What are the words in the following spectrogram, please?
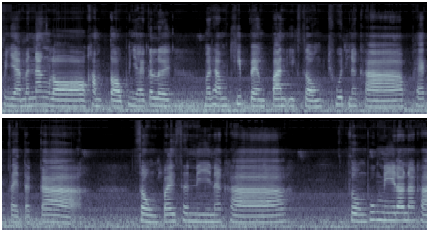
คุณยายมานั่งรอคำตอบคุณยายก็เลย มาทำคลิปแบ่งปันอีกสองชุดนะคะ แพ็คใส่ตะกร้า ส่งไปรษณีย์นะคะ ส่งพรุ่งนี้แล้วนะคะ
